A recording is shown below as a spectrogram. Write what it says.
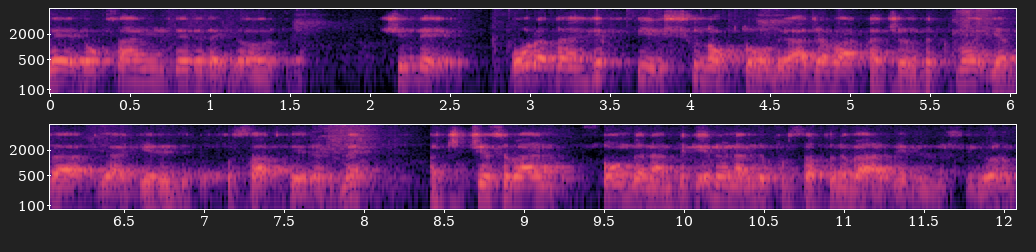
ve 90-100'leri de gördü. Şimdi orada hep bir şu nokta oluyor. Acaba kaçırdık mı ya da ya geri fırsat verir mi? Açıkçası ben son dönemdeki en önemli fırsatını verdiğini düşünüyorum.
